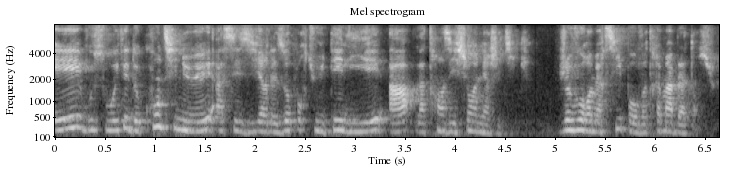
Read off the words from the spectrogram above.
et vous souhaiter de continuer à saisir les opportunités liées à la transition énergétique. Je vous remercie pour votre aimable attention.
